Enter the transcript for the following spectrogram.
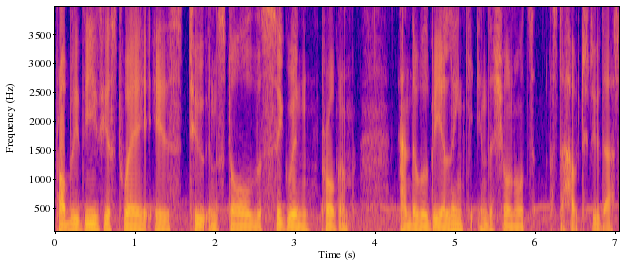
probably the easiest way is to install the Cygwin program, and there will be a link in the show notes as to how to do that.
